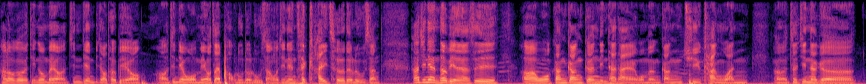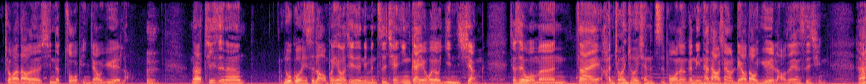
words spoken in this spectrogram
Hello，各位听众朋友，今天比较特别哦，哦，今天我没有在跑路的路上，我今天在开车的路上。那、啊、今天很特别的是，呃，我刚刚跟林太太，我们刚去看完，呃，最近那个九把刀的新的作品叫《月老》。那其实呢，如果你是老朋友，其实你们之前应该也会有印象，就是我们在很久很久以前的直播呢，跟林太太好像有聊到月老这件事情。啊，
